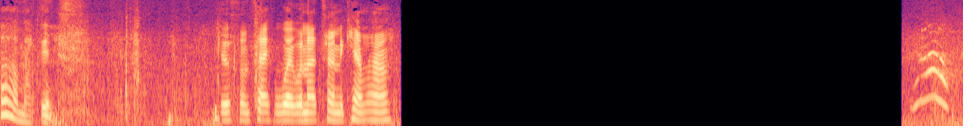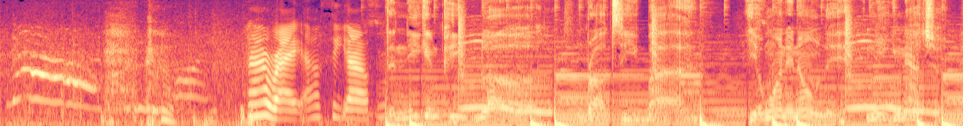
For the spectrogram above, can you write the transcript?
Oh my goodness. Feel some type of way when I turn the camera on. No, no. All right, I'll see y'all. The Nique and Pete blog brought to you by your one and only Nique Natural.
